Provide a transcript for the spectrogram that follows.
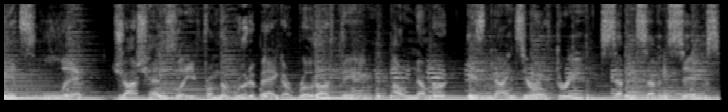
It's lit. Josh Hensley from the Rutabaga wrote our theme. Our number is 903 776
